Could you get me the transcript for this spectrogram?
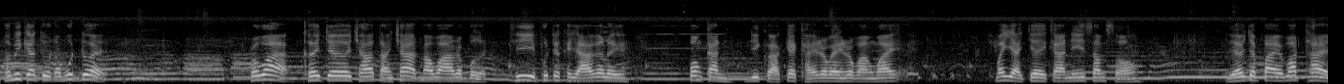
เขามีการตรวจอาวุธด้วย เพราะว่าเคยเจอชาวต่างชาติมาวางระเบิดที่พุทธคยาก็เลย ป้องกันดีกว่าแก้ไขระแวงระวังไว้ ไม่อยากเจอเหตุการณ์นี้ซ้ำสอง เดี๋ยวจะไปวัดไทย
